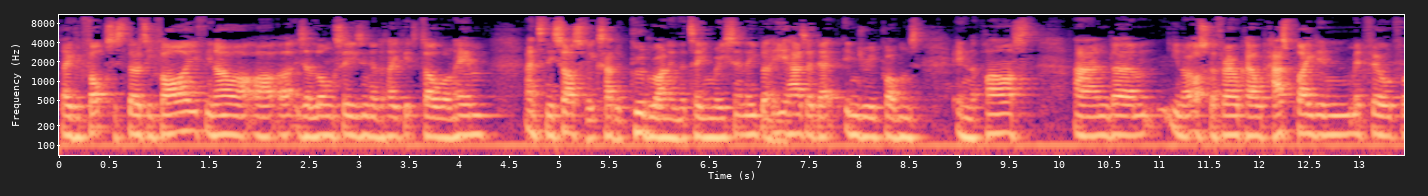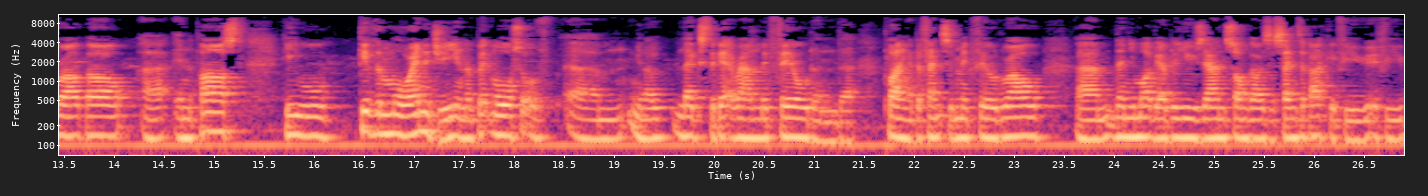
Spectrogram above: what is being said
David Fox is 35. You know, uh, uh, is a long season going to take its toll on him. Antoni Sarcevic's had a good run in the team recently, but he has had uh, injury problems in the past. And um, you know, Oscar Threlkeld has played in midfield for Argyle uh, in the past. He will give them more energy and a bit more sort of um, you know legs to get around midfield and uh, playing a defensive midfield role. Um, then you might be able to use Songo'o as a centre back if you if you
